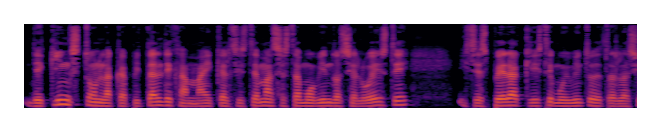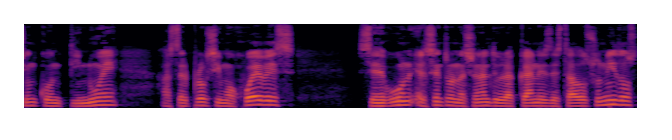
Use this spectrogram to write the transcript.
de Kingston, la capital de Jamaica. El sistema se está moviendo hacia el oeste y se espera que este movimiento de traslación continúe hasta el próximo jueves. Según el Centro Nacional de Huracanes de Estados Unidos,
